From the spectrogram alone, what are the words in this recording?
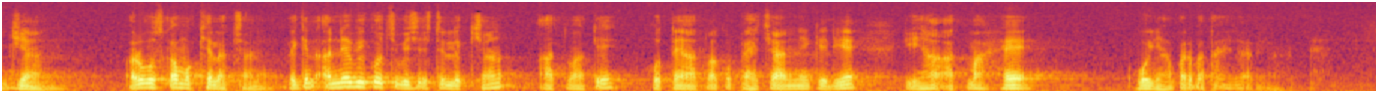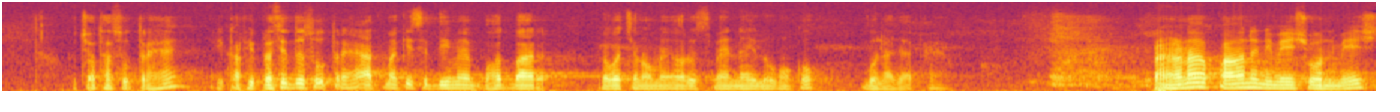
ज्ञान। और वो उसका मुख्य लक्षण है। लेकिन अन्य भी कुछ विशिष्ट लक्षण आत्मा के होते हैं, आत्मा को पहचानने के लिए कि यहाँ आत्मा है, वो यहाँ पर बताए जा रहे हैं। तो चौथा सूत्र है। ये काफ़ी प्रसिद्ध सूत्र है। आत्मा की सिद्धि में बहुत बार प्रवचनों में और उसमें नए लोगों को बोला जाता है। प्राणापान निमेशोन्मेष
